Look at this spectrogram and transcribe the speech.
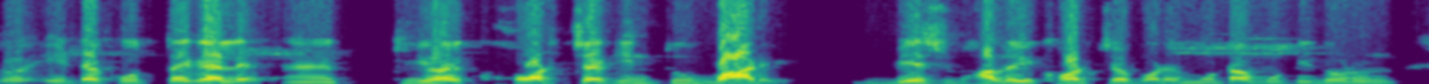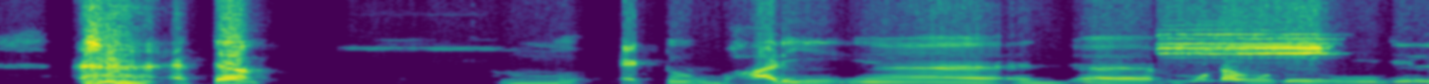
তো এটা করতে গেলে কি হয়? খরচা কিন্তু বাড়ে বেশ ভালোই খরচা পড়ে। মোটামুটি ধরুন একটা একটু ভারী মোটামুটি মিডিল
